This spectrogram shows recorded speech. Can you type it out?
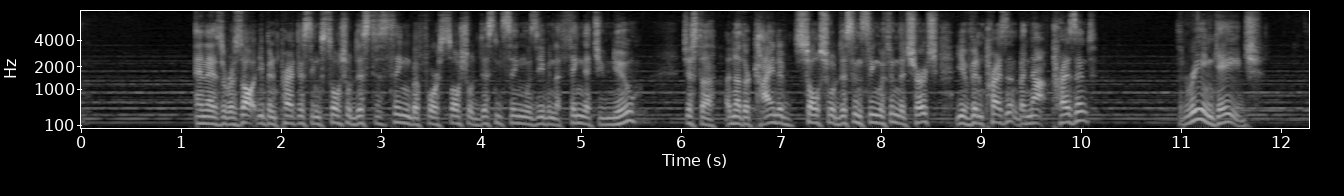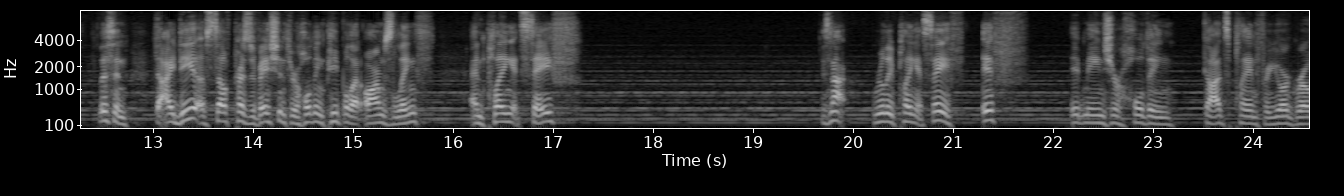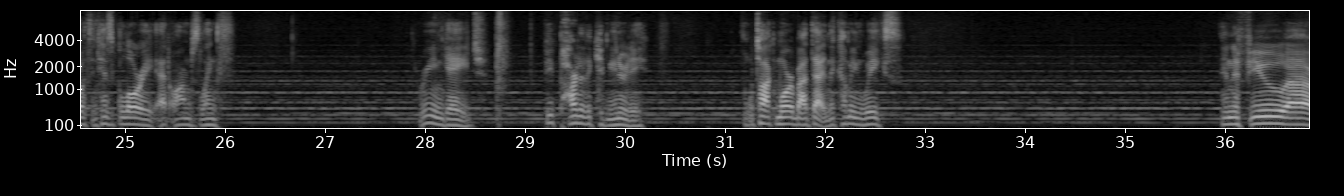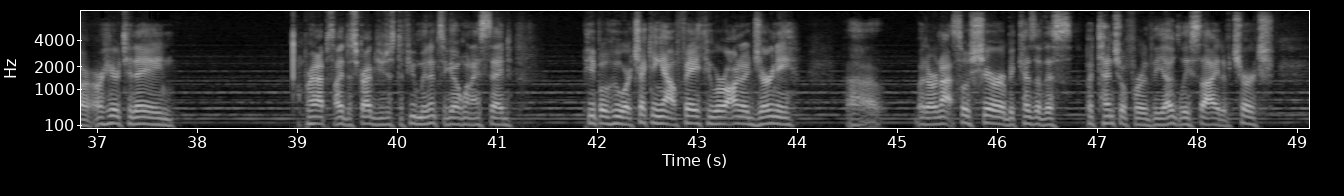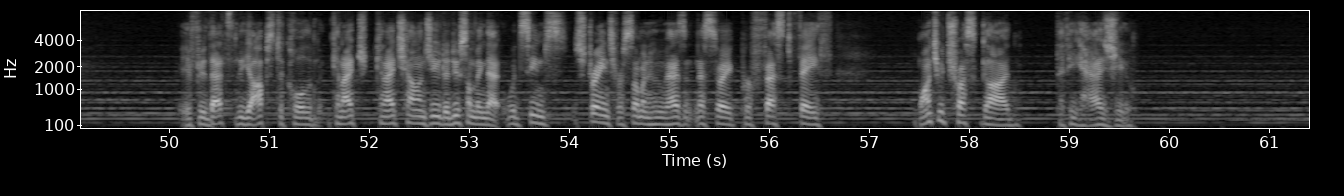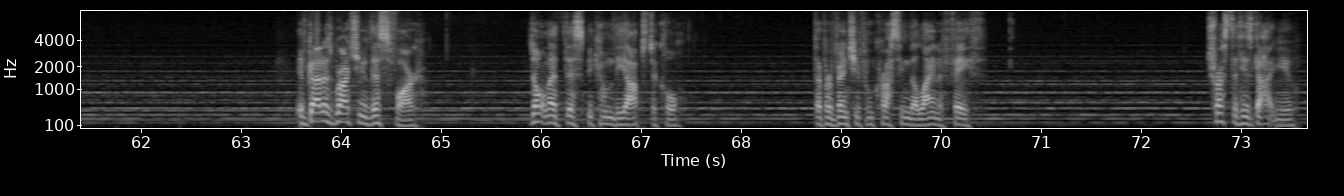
and as a result, you've been practicing social distancing before social distancing was even a thing that you knew, just a, another kind of social distancing within the church, you've been present but not present, then re-engage. Listen, the idea of self preservation through holding people at arm's length and playing it safe is not really playing it safe if it means you're holding God's plan for your growth and His glory at arm's length. Re engage, be part of the community. We'll talk more about that in the coming weeks. And if you uh, are here today, perhaps I described you just a few minutes ago when I said, people who are checking out faith, who are on a journey, uh, but are not so sure because of this potential for the ugly side of church. If that's the obstacle, can I, can I challenge you to do something that would seem strange for someone who hasn't necessarily professed faith? Why don't you trust God that He has you? If God has brought you this far, don't let this become the obstacle that prevents you from crossing the line of faith. Trust that He's got you.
